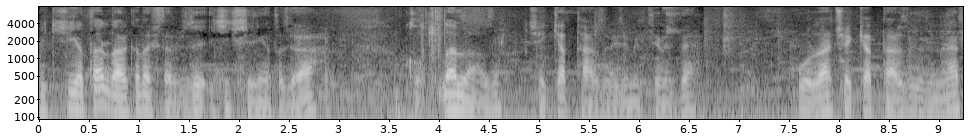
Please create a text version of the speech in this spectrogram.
bir kişi yatar da arkadaşlar bize iki kişinin yatacağı koltuklar lazım. Çekyat tarzı bizim ülkemizde. Burada çekyat tarzı ürünler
